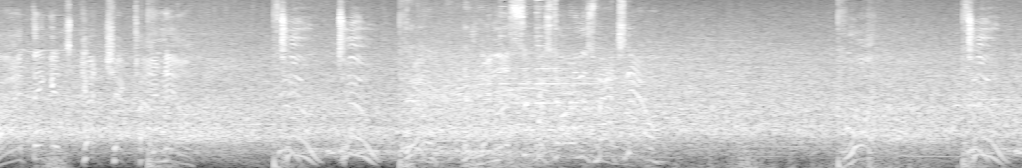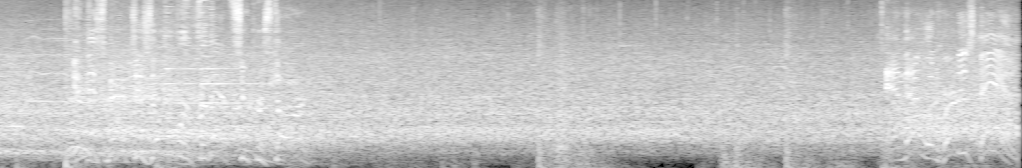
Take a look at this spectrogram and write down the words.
I think it's gut check time now. two, two. Well, there's one less superstar in this match now. One, superstar. And that one hurt his hand.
